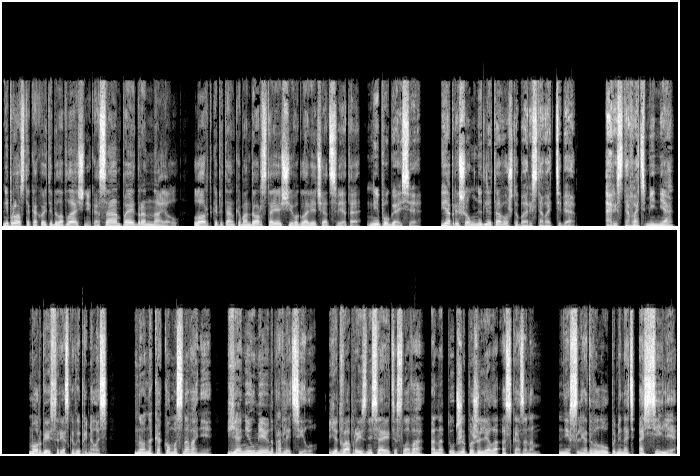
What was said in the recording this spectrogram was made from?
Не просто какой-то белоплащник, а сам Пейдрон Найл, лорд-капитан-командор, стоящий во главе чад света, не пугайся. Я пришел не для того, чтобы арестовать тебя». «Арестовать меня?» Моргейс резко выпрямилась. «Но на каком основании? Я не умею направлять силу». Едва произнеся эти слова, она тут же пожалела о сказанном. Не следовало упоминать о силе,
